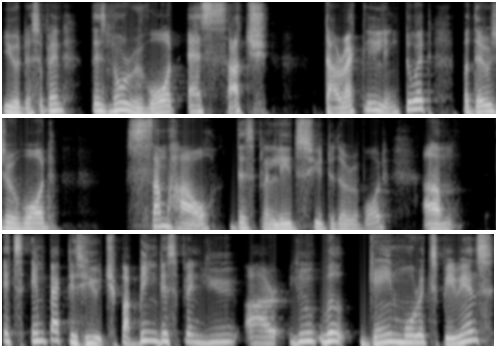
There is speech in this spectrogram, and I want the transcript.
you're disciplined. There's no reward as such directly linked to it, but there is a reward. Somehow, discipline leads you to the reward. Um, its impact is huge, but being disciplined, you are you will gain more experience.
